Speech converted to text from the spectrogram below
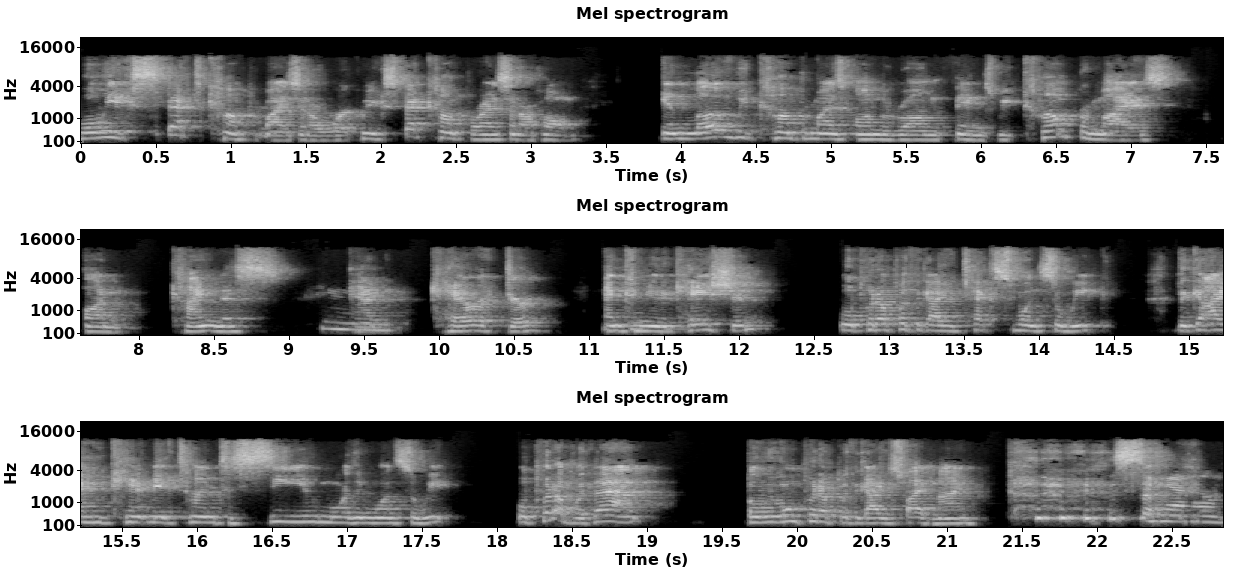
Well, we expect compromise in our work. We expect compromise in our home. In love, we compromise on the wrong things. We compromise on kindness mm. and character and communication. We'll put up with the guy who texts once a week the guy who can't make time to see you more than once a week. We'll put up with that, but we won't put up with the guy who's five nine. so yeah.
